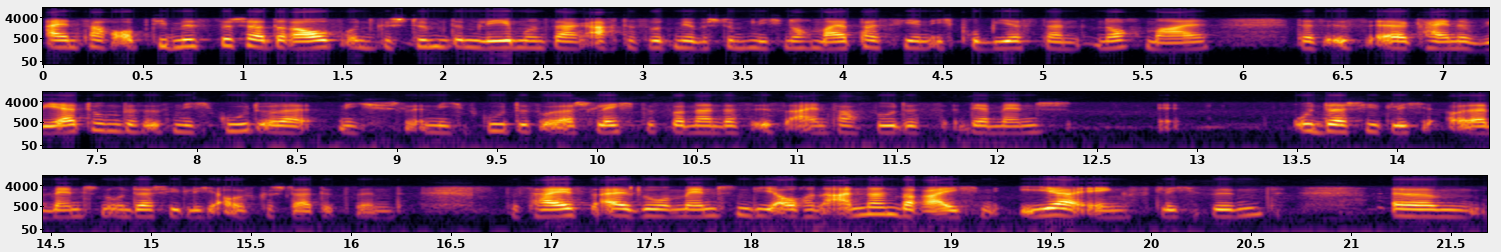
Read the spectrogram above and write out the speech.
einfach optimistischer drauf und gestimmt im Leben und sagen, ach, das wird mir bestimmt nicht nochmal passieren, ich probiere es dann nochmal. Das ist äh, keine Wertung, das ist nicht gut oder nicht, nichts Gutes oder Schlechtes, sondern das ist einfach so, dass der Mensch äh, unterschiedlich oder Menschen unterschiedlich ausgestattet sind. Das heißt also, Menschen, die auch in anderen Bereichen eher ängstlich sind, ähm,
